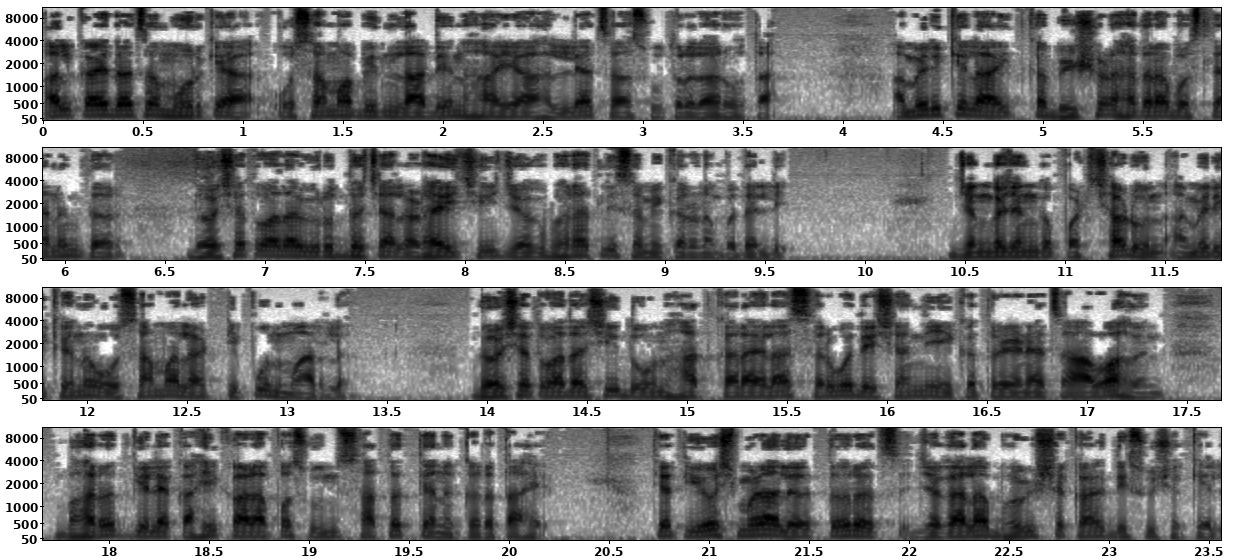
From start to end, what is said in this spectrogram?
अल कायदाचा म्होरक्या ओसामा बिन लादेन हा या हल्ल्याचा सूत्रधार होता. अमेरिकेला इतका भीषण हादरा बसल्यानंतर दहशतवादाविरुद्धच्या लढाईची जगभरातली समीकरणं बदलली. जंगजंग पछाडून अमेरिकेनं ओसामाला टिपून मारलं. दहशतवादाशी दोन हात करायला सर्व देशांनी एकत्र येण्याचं आवाहन भारत गेल्या काही काळापासून सातत्यानं करत आहे. त्यात यश मिळालं तरच जगाला भविष्यकाळ दिसू शकेल.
